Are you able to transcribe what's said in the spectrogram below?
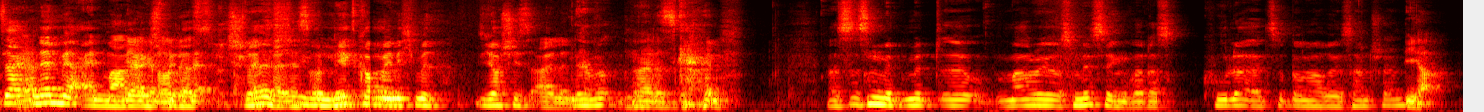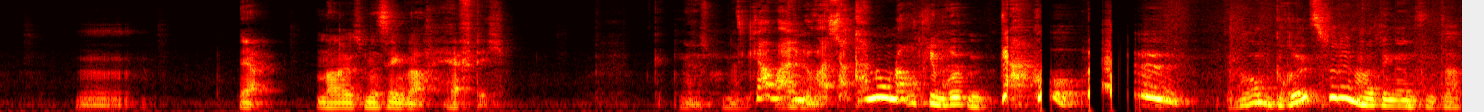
Sag, Ja. Nenn mir ein Mario-Spiel, Ja, genau. das Ja, schlechter ist. Und jetzt kommen wir nicht mit Yoshi's Island. Ja, Nein, das ist kein. was ist denn mit, mit äh, Mario's Missing? War das cooler als Super Mario Sunshine? Ja. Ja. Marius Missing war heftig. Ich habe eine Wasserkanone auf dem Rücken. Ja, cool. Warum brüllst du denn heute den ganzen Tag?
